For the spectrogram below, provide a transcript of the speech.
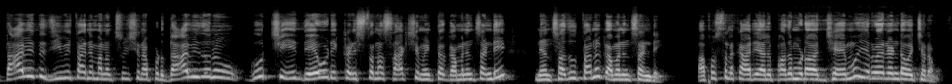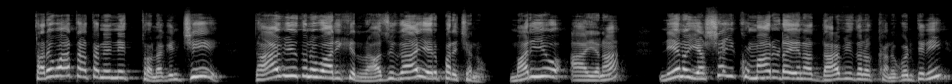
దావీదు జీవితాన్ని మనం చూసినప్పుడు దావీదును గూర్చి దేవుడు ఇక్కడ ఇస్తున్న సాక్ష్యం ఏంటో గమనించండి. నేను చదువుతాను గమనించండి. అపుస్తల కార్యాలు పదమూడవ అధ్యాయము ఇరవై రెండవ వచనం. తరువాత అతనిని తొలగించి దావీదును వారికి రాజుగా ఏర్పరచను. మరియు ఆయన నేను యషయ్ కుమారుడైన దావిదను కనుగొంటిని.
